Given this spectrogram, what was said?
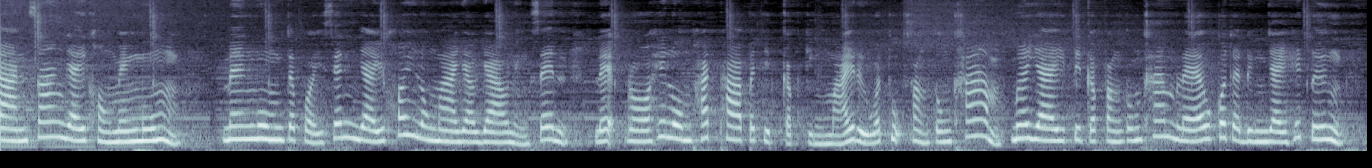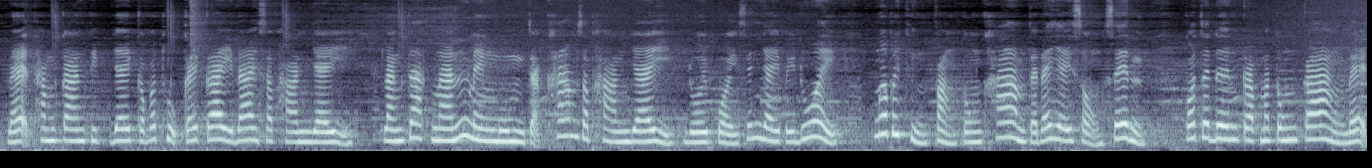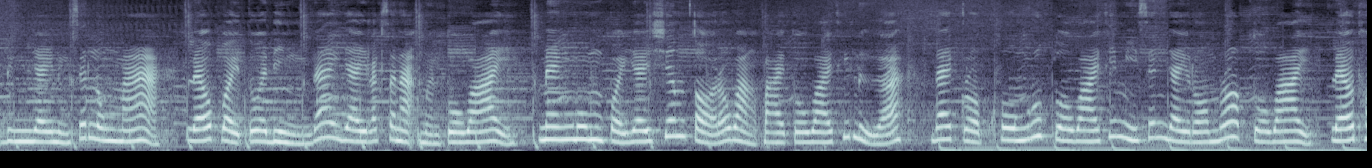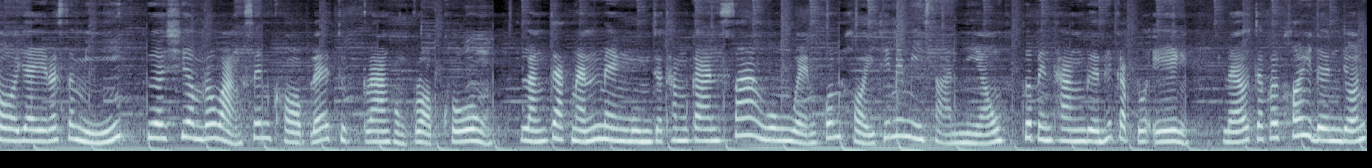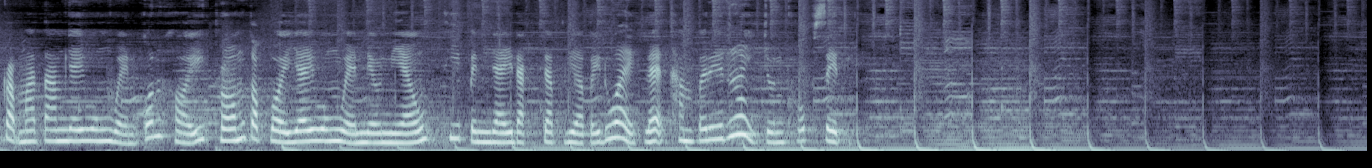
การสร้างใยของแมงมุม แมงมุมจะปล่อยเส้นใยห้อยลงมายาวๆหนึ่งเส้น และรอให้ลมพัดพาไปติดกับกิ่งไม้หรือวัตถุฝั่งตรงข้าม เมื่อใยติดกับฝั่งตรงข้ามแล้วก็จะดึงใยให้ตึง และทำการติดใยกับวัตถุใกล้ๆ ได้สะพานใยหลังจากนั้นแมงมุมจะข้ามสะพานใย โดยปล่อยเส้นใยไปด้วย เมื่อไปถึงฝั่งตรงข้ามจะได้ใยสองเส้น ก็จะเดินกลับมาตรงกลาง และดึงใยหนึ่งเส้นลงมา แล้วปล่อยตัวดิ่งได้ใยลักษณะเหมือนตัววายแมงมุมปล่อยใยเชื่อมต่อระหว่างปลายตัววายที่เหลือ ได้กรอบโครงรูปตัววายที่มีเส้นใยล้อมรอบตัววายแล้วทอใยรัศมี เพื่อเชื่อมระหว่างเส้นขอบและจุดกลางของกรอบโครงหลังจากนั้นแมงมุมจะทำการสร้างวงแหวนก้นหอยที่ไม่มีสารเหนียว เพื่อเป็นทางเดินให้กับตัวเอง แล้วจะค่อยๆเดินย้อนกลับมาตามใยวงแหวนก้นหอย พร้อมกับปล่อยใยวงแหวนเหนียวๆที่เป็นใยดักจับเหยื่อไปด้วย และทำไปเรื่อยๆ จนครบเสร็จ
